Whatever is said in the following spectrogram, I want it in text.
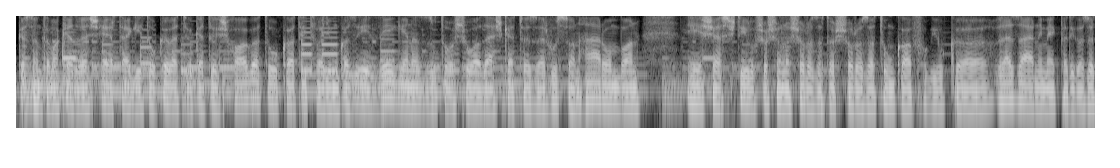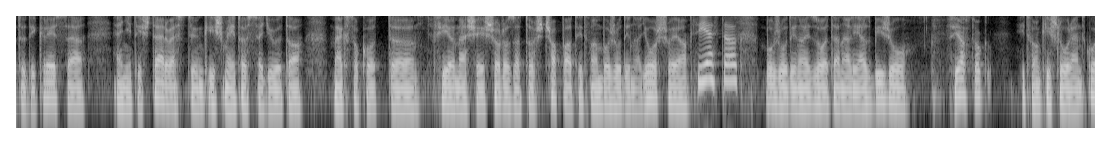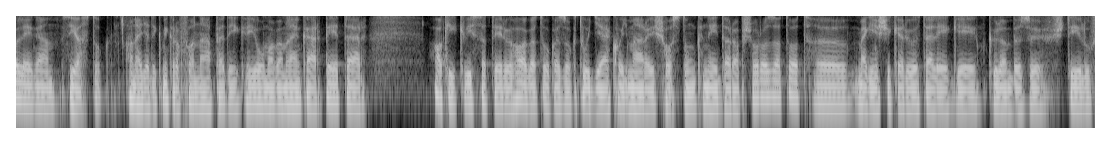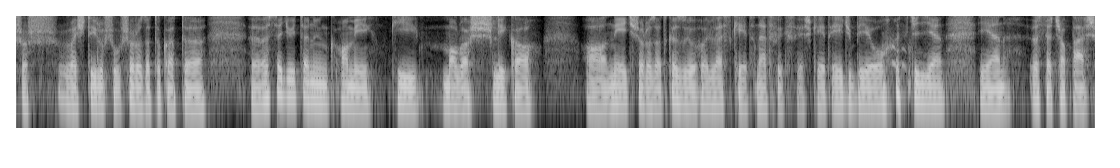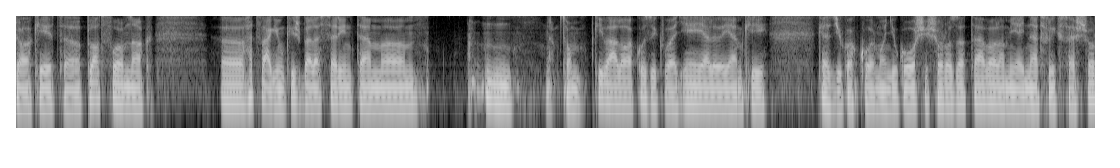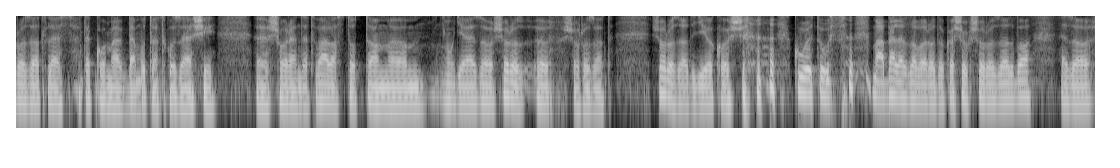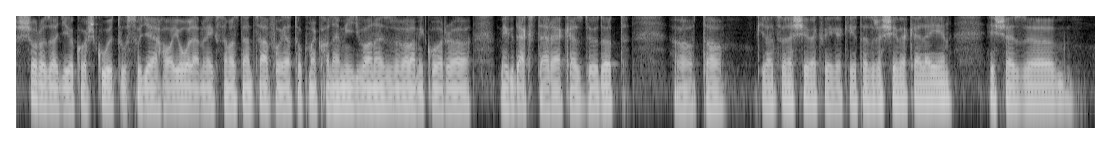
Köszöntöm a kedves értágító követőket és hallgatókat. Itt vagyunk az év végén, ez az utolsó adás 2023-ban, és ezt stílusosan a sorozatos sorozatunkkal fogjuk lezárni, mégpedig az ötödik résszel. Ennyit is terveztünk, ismét összegyűlt a megszokott filmes és sorozatos csapat. Itt van Bozsódi Nagy Orsolya, Sziasztok! Bozsódi Nagy Zoltán Eliász Bizsó, Sziasztok! Itt van Kis Lórend kollégám, Sziasztok! a negyedik mikrofonnál pedig jó magam Lenkár Péter. Akik visszatérő hallgatók, azok tudják, hogy mára is hoztunk négy darab sorozatot. Megint sikerült eléggé különböző stílusos vagy stílusú sorozatokat összegyűjtenünk, ami ki magaslik a, a négy sorozat közül, hogy lesz két Netflix és két HBO, úgyhogy ilyen, ilyen összecsapása a két platformnak. Hát vágjunk is bele szerintem, mm, nem tudom, kivállalkozik, vagy én jelöljem ki, kezdjük akkor mondjuk Orsi sorozatával, ami egy Netflixes sorozat lesz, hát akkor már bemutatkozási sorrendet választottam. Ugye ez a soroz, ö, sorozat, sorozatgyilkos kultusz, már belezavarodok a sok sorozatba, ez a sorozatgyilkos kultusz, ugye, ha jól emlékszem, aztán cáfoljatok meg, ha nem így van, ez valamikor még Dexterrel kezdődött, ott a 90-es évek vége, 2000-es évek elején, és ez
